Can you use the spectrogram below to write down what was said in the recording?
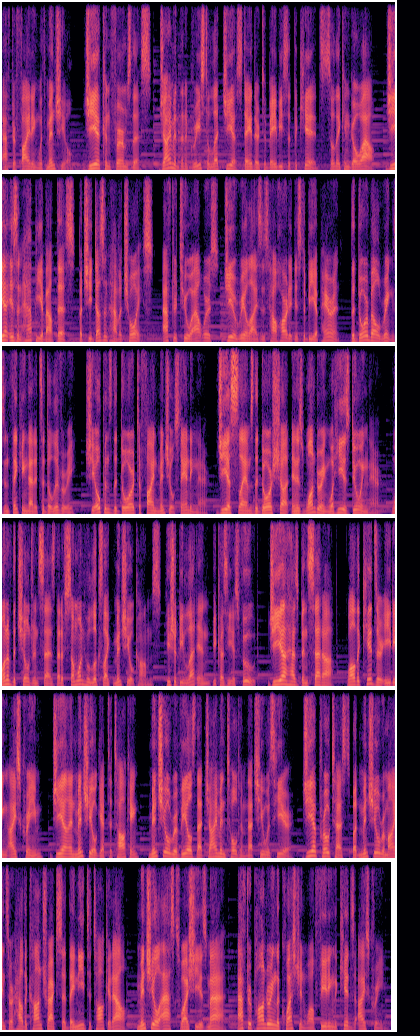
after fighting with Mincheol. Jia confirms this. Jimin then agrees to let Jia stay there to babysit the kids so they can go out. Jia isn't happy about this, but she doesn't have a choice. After two hours, Gia realizes how hard it is to be a parent. The doorbell rings and thinking that it's a delivery, she opens the door to find Mincheol standing there. Gia slams the door shut and is wondering what he is doing there. One of the children says that if someone who looks like Mincheol comes, he should be let in because he has food. Gia has been set up. While the kids are eating ice cream, Gia and Mincheol get to talking. Mincheol reveals that Jaimin told him that she was here. Jia protests but Mincheol reminds her how the contract said they need to talk it out. Mincheol asks why she is mad. After pondering the question while feeding the kids ice cream,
